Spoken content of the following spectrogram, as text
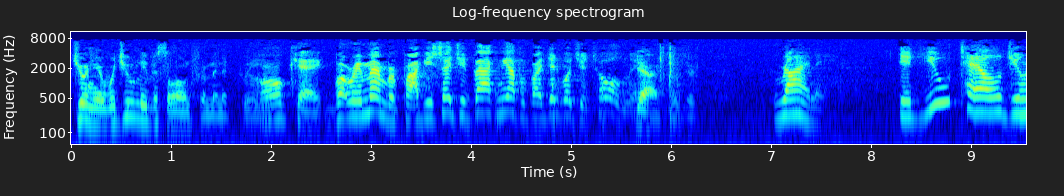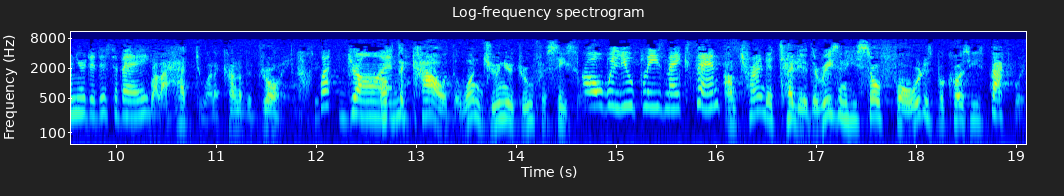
Junior, would you leave us alone for a minute, please? Okay. But remember, Pop, you said you'd back me up if I did what you told me. Yeah, Sister. Riley, did you tell Junior to disobey? Well, I had to on account of the drawing. See? What drawing? Of the cow, the one Junior drew for Cecil. Oh, will you please make sense? I'm trying to tell you, the reason he's so forward is because he's backward.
